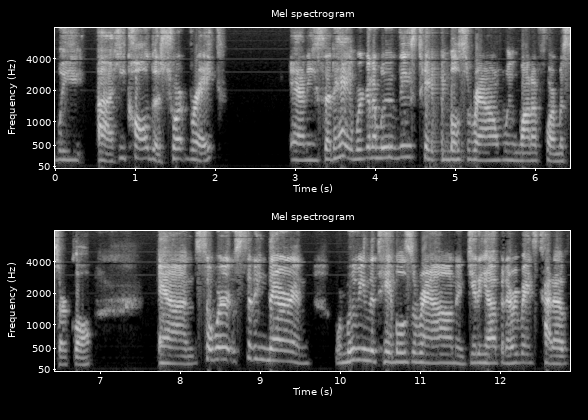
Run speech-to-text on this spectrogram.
we, uh, he called a short break and he said, Hey, we're going to move these tables around. We want to form a circle. And so we're sitting there and we're moving the tables around and getting up and everybody's kind of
